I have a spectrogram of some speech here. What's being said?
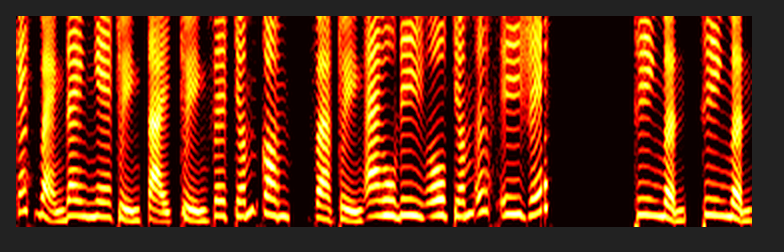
Các bạn đang nghe truyện tại truyệnv.com và truyệnaudio.fiz. Thiên mệnh, thiên mệnh,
